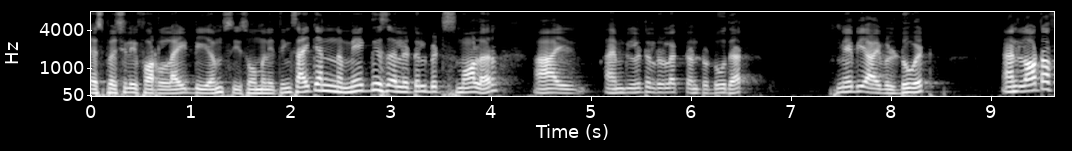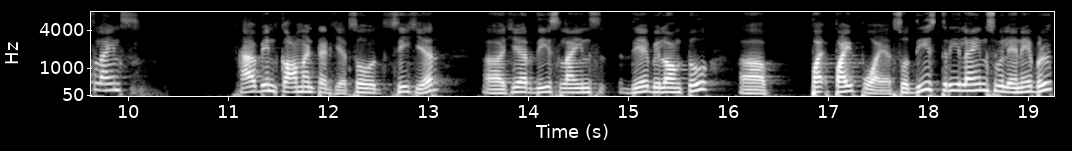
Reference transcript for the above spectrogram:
especially for light DMC, so many things. I can make this a little bit smaller. I I'm little reluctant to do that. Maybe I will do it. And lot of lines have been commented here. So see here, uh, here these lines, they belong to uh, pipe wire. So these three lines will enable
